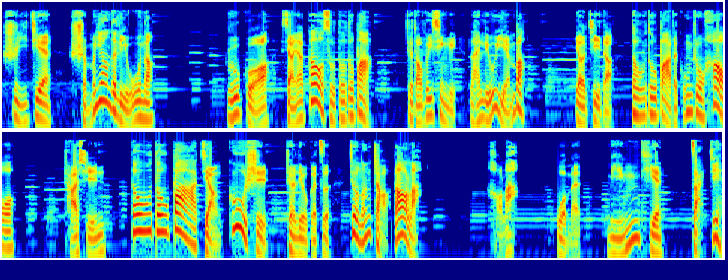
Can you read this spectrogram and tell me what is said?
是一件什么样的礼物呢？如果想要告诉兜兜爸，就到微信里来留言吧。要记得兜兜爸的公众号哦，查询“兜兜爸讲故事”这六个字。就能找到了。好了，我们明天再见。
